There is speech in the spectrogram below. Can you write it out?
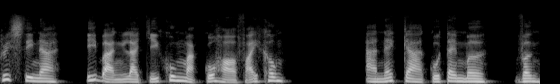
Christina, ý bạn là chỉ khuôn mặt của họ phải không? Aneka của Temer, vâng.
